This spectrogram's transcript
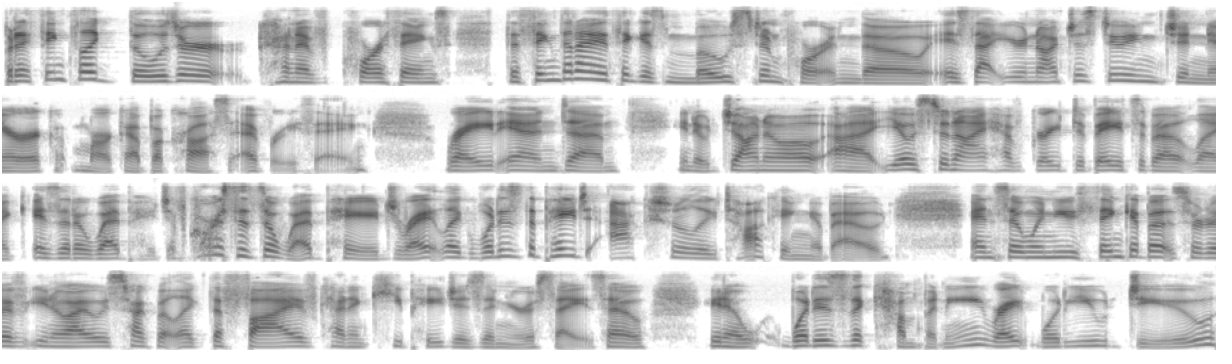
But I think like those are kind of core things. The thing that I think is most important though is that you're not just doing generic markup across everything, right? And um, you know, Jono, uh, Yoast and I have great debates about like, is it a web page? Of course, it's a web page, right? Like, what is the page actually talking about? And so when you think about sort of, you know, I always talk about like the five kind of key pages in your site. So, you know, what is the company, right? What do you do?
